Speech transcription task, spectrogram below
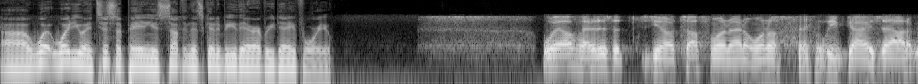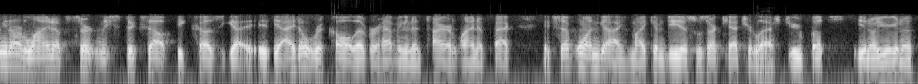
uh, what what are you anticipating is something that's going to be there every day for you? Well, that is a you know a tough one. I don't want to leave guys out. I mean, our lineup certainly sticks out because you got. Yeah, I don't recall ever having an entire lineup back except one guy. Mike Amditis was our catcher last year, but you know you're going to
